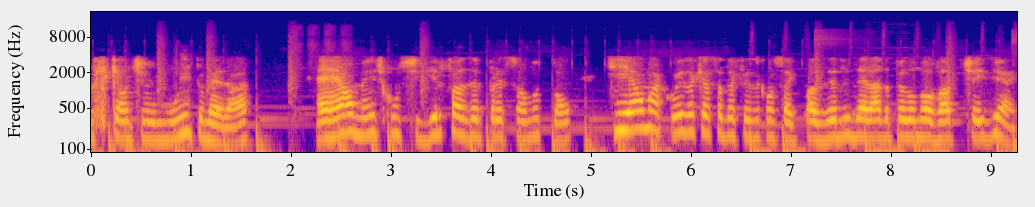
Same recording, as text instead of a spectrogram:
que é um time muito melhor, é realmente conseguir fazer pressão no Tom, que é uma coisa que essa defesa consegue fazer, liderada pelo novato Chase Young,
